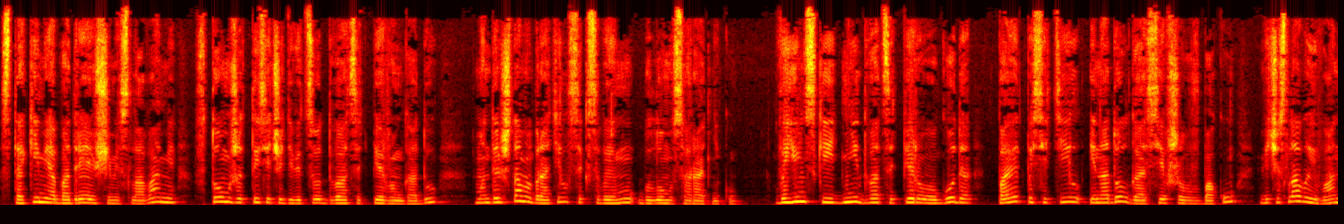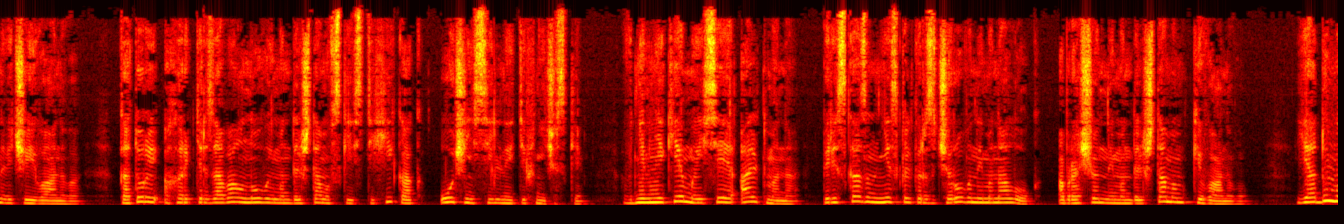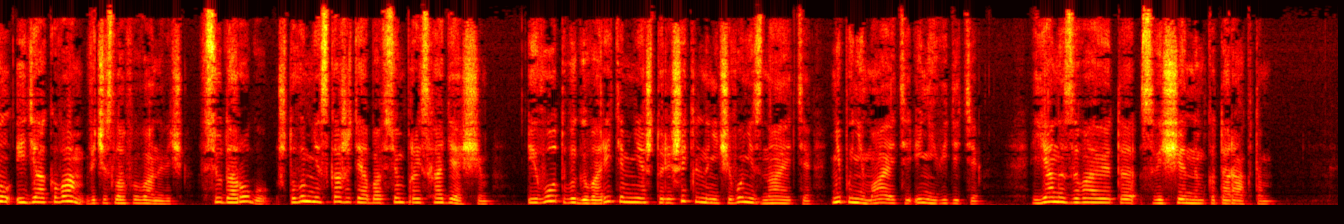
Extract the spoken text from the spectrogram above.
С такими ободряющими словами в том же 1921 году Мандельштам обратился к своему былому соратнику. В июньские дни 21 года поэт посетил и надолго осевшего в Баку Вячеслава Ивановича Иванова, который охарактеризовал новые мандельштамовские стихи как «очень сильные технически». В дневнике Моисея Альтмана пересказан несколько разочарованный монолог, обращенный Мандельштамом к Иванову. «Я думал, идя к вам, Вячеслав Иванович, всю дорогу, что вы мне скажете обо всем происходящем, и вот вы говорите мне, что решительно ничего не знаете, не понимаете и не видите. Я называю это священным катарактом».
